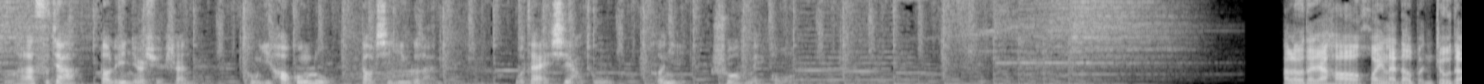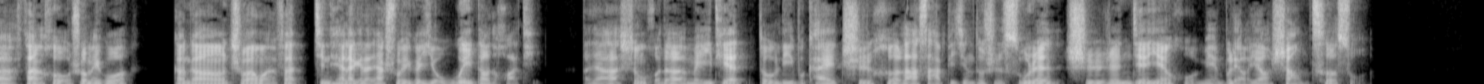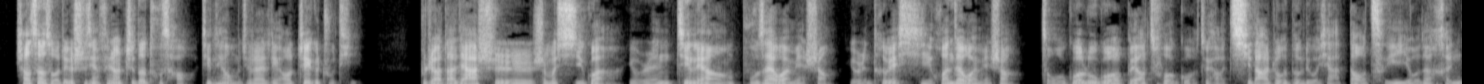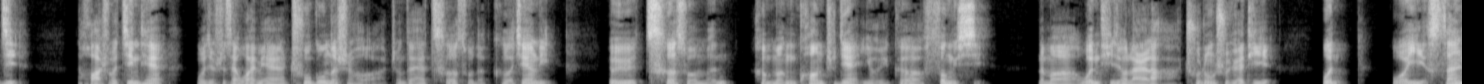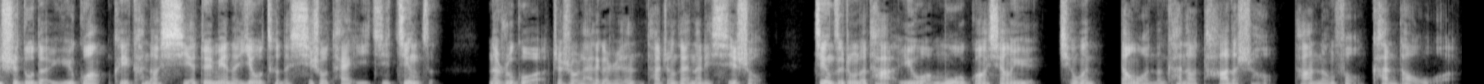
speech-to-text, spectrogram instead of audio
从阿拉斯加到雷尼尔雪山，从一号公路到新英格兰，我在西雅图和你说美国。Hello，大家好，欢迎来到本周的饭后说美国。刚刚吃完晚饭，今天来给大家说一个有味道的话题。大家生活的每一天都离不开吃喝拉撒，毕竟都是俗人，食人间烟火，免不了要上厕所。上厕所这个事情非常值得吐槽，今天我们就来聊这个主题。不知道大家是什么习惯啊？有人尽量不在外面上，有人特别喜欢在外面上。走过路过不要错过，最好七大洲都留下到此一游的痕迹。话说今天我就是在外面出工的时候啊，正在厕所的隔间里。由于厕所门和门框之间有一个缝隙，那么问题就来了啊！初中数学题问我以三十度的余光可以看到斜对面的右侧的洗手台以及镜子。那如果这时候来了个人，他正在那里洗手，镜子中的他与我目光相遇，请问当我能看到他的时候，他能否看到我？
